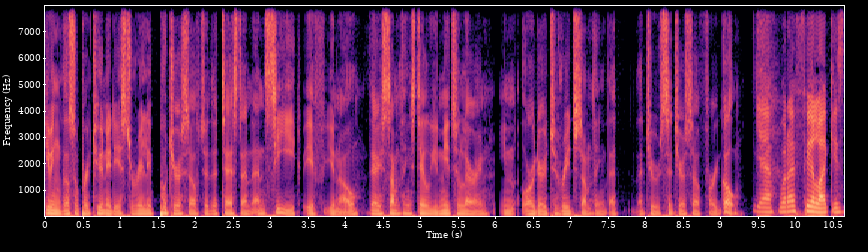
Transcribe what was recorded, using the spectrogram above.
giving those opportunities to really put yourself to the test and and see if you know there's something still you need to learn in order to reach something that that you set yourself for a goal. Yeah, what I feel like is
